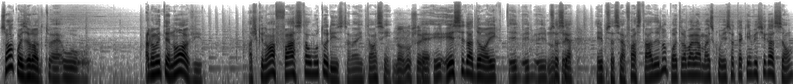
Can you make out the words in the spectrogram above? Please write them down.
Só uma coisa, Heródoto, é, o, a 99 acho que não afasta o motorista, né? Então, assim, Não, não sei. é, esse cidadão aí, ele, ele- ele precisa sei. ser, ele precisa ser afastado, ele não pode trabalhar mais com isso até que a investigação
